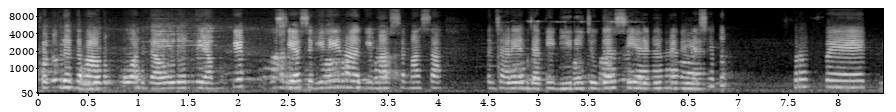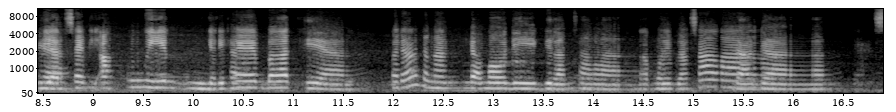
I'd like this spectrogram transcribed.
saya tuh udah terlalu keluar jalur ya mungkin usia segini lagi masa-masa pencarian jati diri juga sih. Jadi pengennya iya. saya tuh perfect biar Iya. saya diakuin jadi hebat. Iya padahal dengan nggak mau dibilang salah. Nggak mau dibilang salah. Gagal. Yes.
